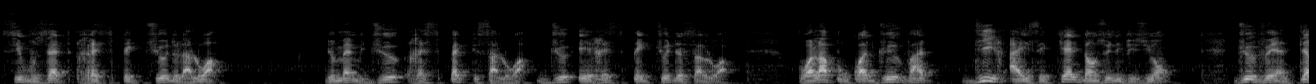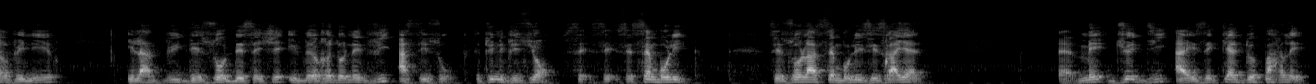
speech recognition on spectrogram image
si vous êtes respectueux de la loi. De même, Dieu respecte sa loi. Dieu est respectueux de sa loi. Voilà pourquoi Dieu va dire à Ézéchiel dans une vision, Dieu veut intervenir, il a vu des eaux desséchées, il veut redonner vie à ces eaux. C'est une vision, c'est symbolique. Ces eaux-là symbolisent Israël. Euh, Mais Dieu dit à Ézéchiel de parler.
